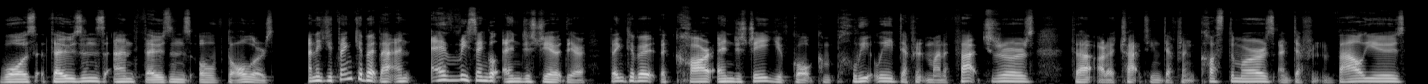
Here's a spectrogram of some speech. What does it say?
was thousands and thousands of dollars. And if you think about that in every single industry out there, think about the car industry, you've got completely different manufacturers that are attracting different customers and different values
